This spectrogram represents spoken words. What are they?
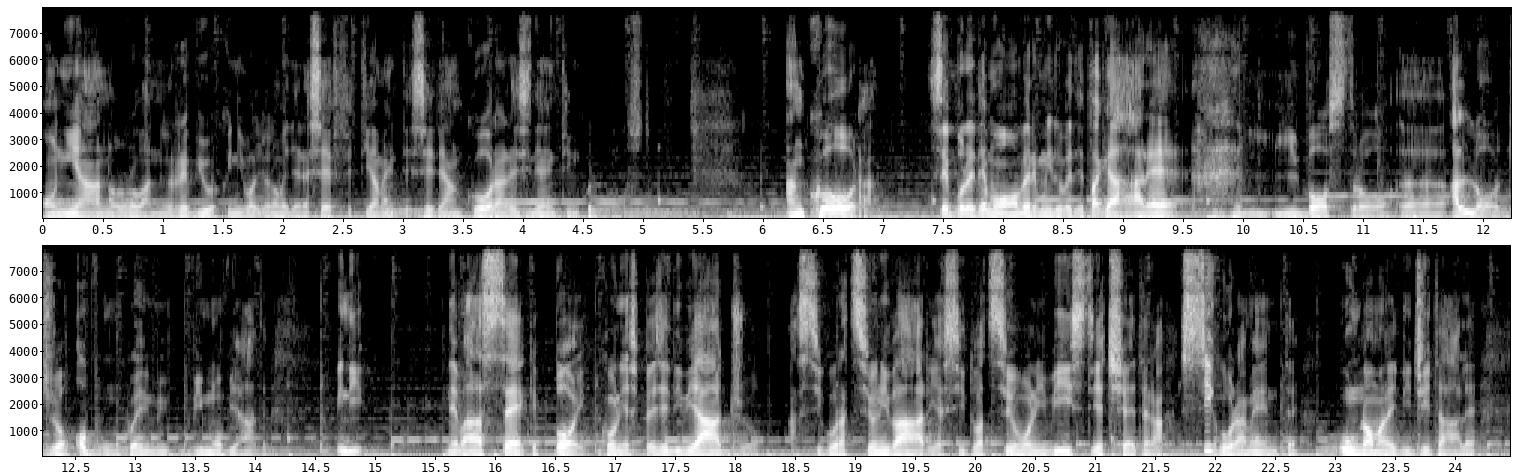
ogni anno loro vanno in review e quindi vogliono vedere se effettivamente siete ancora residenti in quel posto. Ancora, se volete muovermi dovete pagare il vostro eh, alloggio ovunque vi muoviate. Quindi ne va da sé che poi con le spese di viaggio, assicurazioni varie, situazioni, visti, eccetera, sicuramente un nomade digitale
